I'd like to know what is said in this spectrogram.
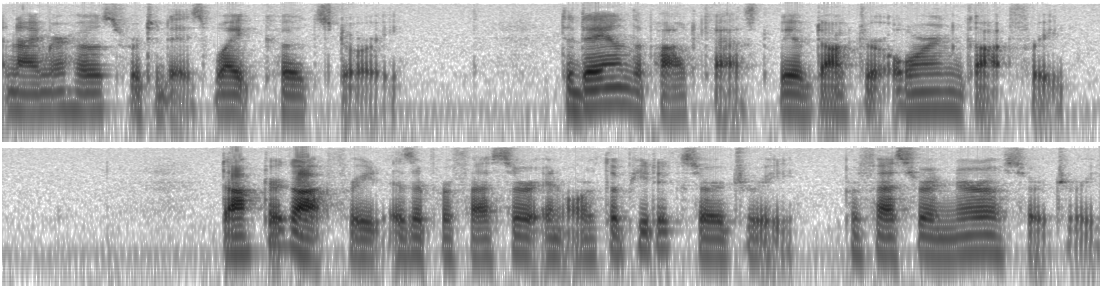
and I'm your host for today's White Coat Story. Today on the podcast, we have Dr. Oren Gottfried. Dr. Gottfried is a professor in orthopedic surgery, professor in neurosurgery,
